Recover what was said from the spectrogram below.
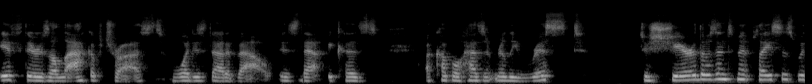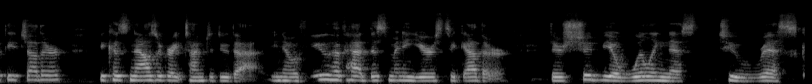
if there's a lack of trust what is that about is that because a couple hasn't really risked to share those intimate places with each other because now's a great time to do that. You know, if you have had this many years together, there should be a willingness to risk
